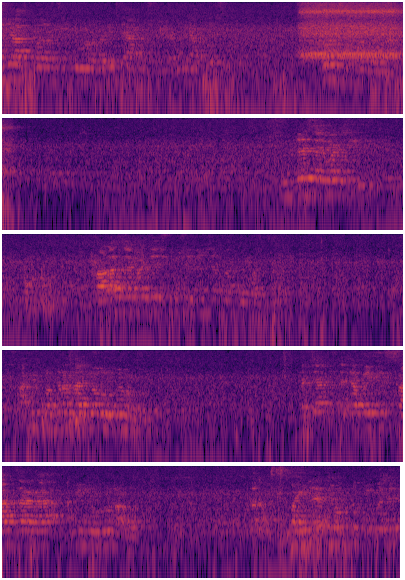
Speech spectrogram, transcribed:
ही आज परिस्थिती ओळखली त्या अनुषंगाने आपल्याशी दोन शब्द साहेबांची बाळासाहेबांच्या शिवसेनेच्या माध्यमातून आम्ही पंधरा जागेवर उभे होतो. त्याच्या त्याच्यापैकी सात जागा आम्ही निवडून आलो. तर पहिल्या निवडणुकीमध्ये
